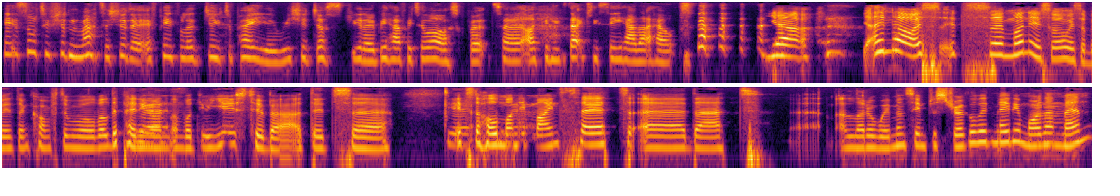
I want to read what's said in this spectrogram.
it sort of shouldn't matter, should it? If people are due to pay you, we should just, you know, be happy to ask. But uh, I can exactly see how that helps. yeah, yeah, I know. It's it's uh, money is always a bit uncomfortable. Well, depending on, Yes. on what you're used to, but it's uh, Yeah. it's the whole money mindset uh, that uh, a lot of women seem to struggle with, maybe more than Mhm. men.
